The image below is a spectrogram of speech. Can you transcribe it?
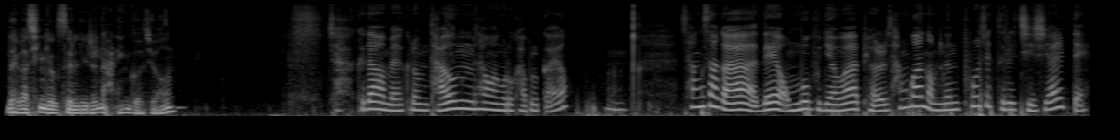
내가 신경 쓸 일은 아닌 거죠. 자, 그 다음에 그럼 다음 상황으로 가볼까요? 음. 상사가 내 업무 분야와 별 상관없는 프로젝트를 지시할 때,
